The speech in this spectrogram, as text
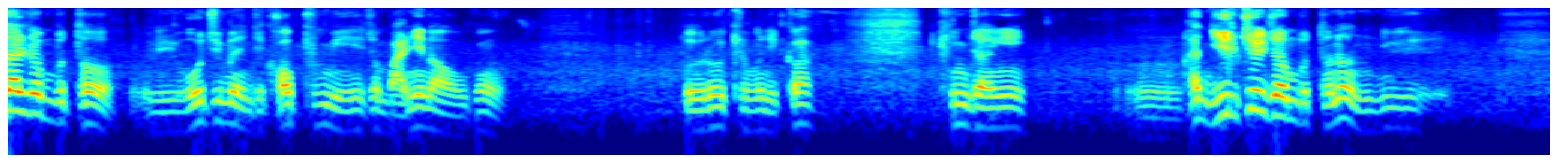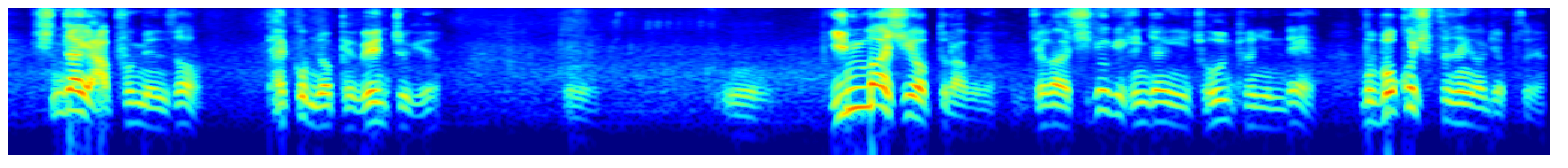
달 전부터 이 오줌에 이제 거품이 좀 많이 나오고 또 이렇게 보니까 굉장히 음, 한 일주일 전부터는 이 신장이 아프면서 배꼽 옆에 왼쪽이요. 어, 그 입맛이 없더라고요. 제가 식욕이 굉장히 좋은 편인데 뭐 먹고 싶은 생각이 없어요.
